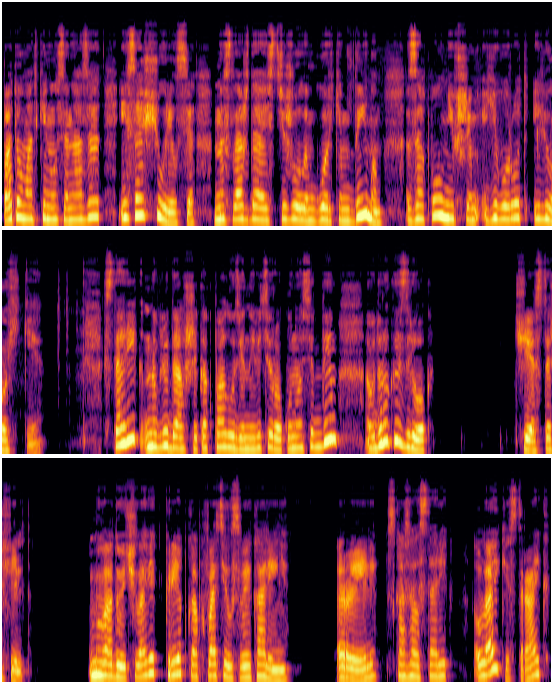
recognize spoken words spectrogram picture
Потом откинулся назад и сощурился, наслаждаясь тяжелым горьким дымом, заполнившим его рот и легкие. Старик, наблюдавший, как полуденный ветерок уносит дым, вдруг изрек. «Честерфильд». Молодой человек крепко обхватил свои колени. «Рейли», — сказал старик, — «лайки, страйк».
